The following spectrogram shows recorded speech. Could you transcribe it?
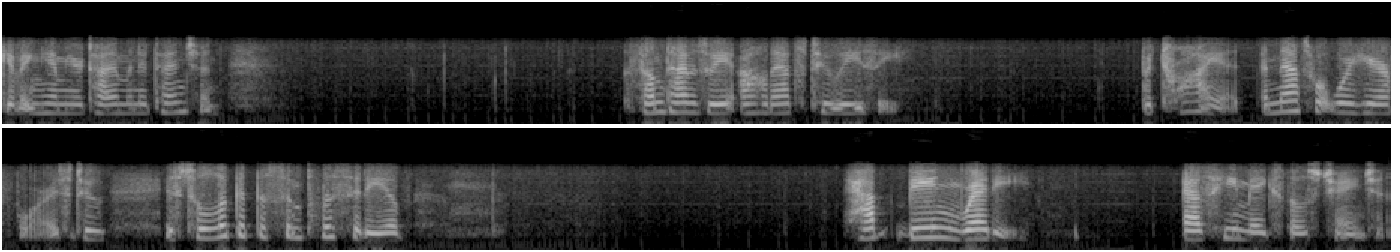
giving Him your time and attention, sometimes we, oh, that's too easy but try it. And that's what we're here for is to is to look at the simplicity of have, being ready as he makes those changes.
